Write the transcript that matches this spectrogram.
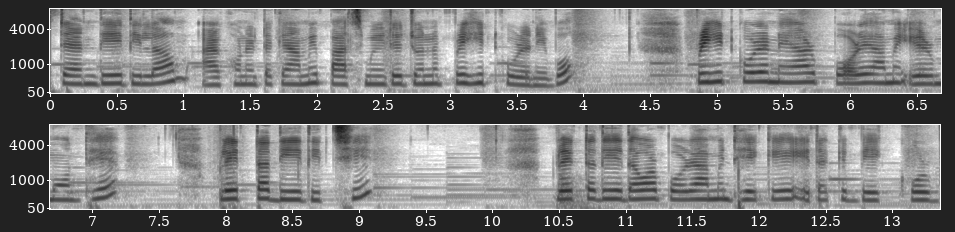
স্ট্যান্ড দিয়ে দিলাম। এখন এটাকে আমি পাঁচ মিনিটের জন্য প্রিহিট করে নিব। প্রিহিট করে নেওয়ার পরে আমি এর মধ্যে প্লেটটা দিয়ে দিচ্ছি। প্লেটটা দিয়ে দেওয়ার পরে আমি ঢেকে এটাকে বেক করব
